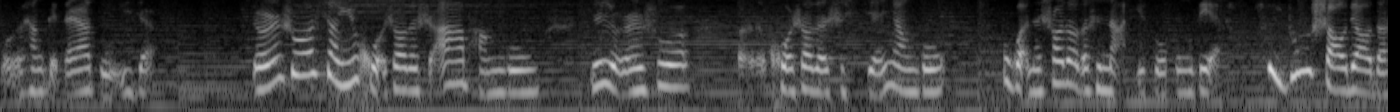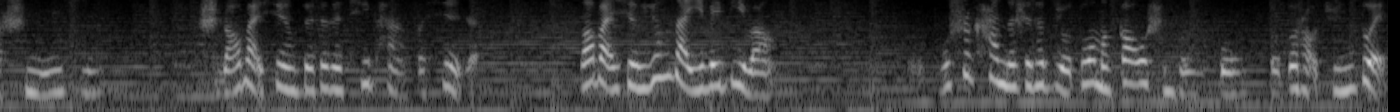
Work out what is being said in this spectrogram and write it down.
我想给大家读一下。有人说项羽火烧的是阿房宫，也有人说，呃，火烧的是咸阳宫。不管他烧掉的是哪一座宫殿，最终烧掉的是民心。是老百姓对他的期盼和信任。老百姓拥戴一位帝王，不是看的是他有多么高深的武功，有多少军队，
